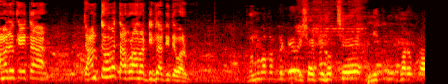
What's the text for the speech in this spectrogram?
আমাদেরকে এটা জানতে হবে তারপর আমরা ডিক্লার দিতে পারব। ধন্যবাদ আপনাকে। বিষয়টি হচ্ছে নীতি নির্ধারকরা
